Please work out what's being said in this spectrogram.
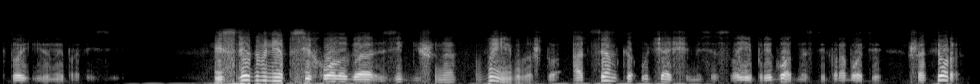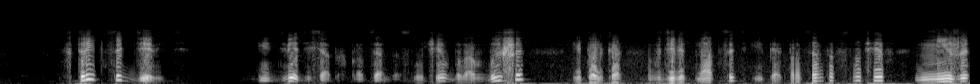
к той или иной профессии. Исследование психолога Зигишина выявило, что оценка учащимися своей пригодности к работе шофера в 39,2% случаев была выше и только в 19,5% случаев ниже,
